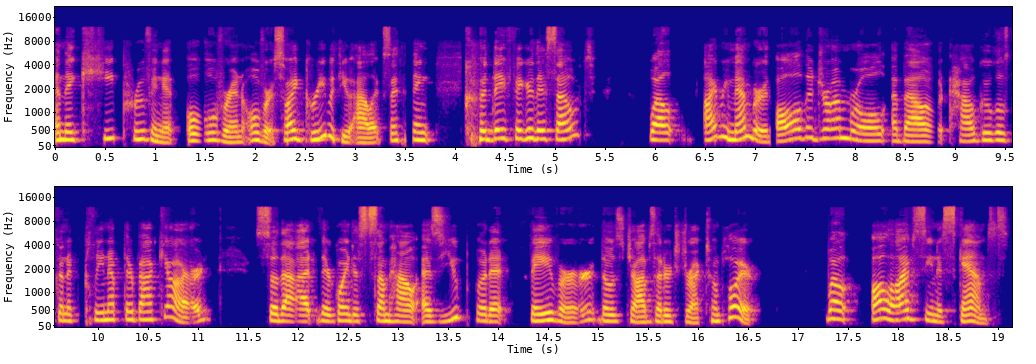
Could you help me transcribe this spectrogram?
And they keep proving it over and over. So I agree with you, Alex. I think, could they figure this out? Well, I remember all the drum roll about how Google's going to clean up their backyard so that they're going to somehow, as you put it, favor those jobs that are direct to employer. Well, all I've seen is scams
